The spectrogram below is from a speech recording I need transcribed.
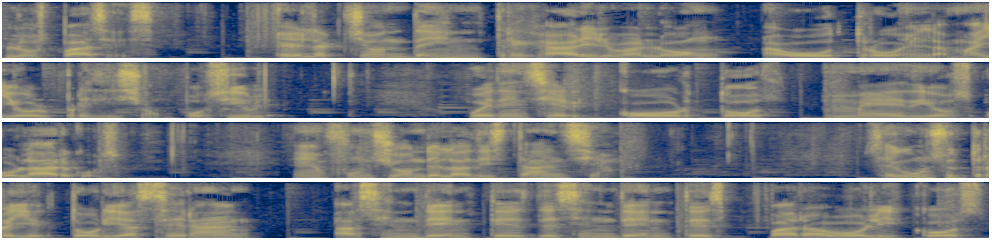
Los pases es la acción de entregar el balón a otro en la mayor precisión posible. Pueden ser cortos, medios o largos, en función de la distancia. Según su trayectoria serán ascendentes, descendentes, parabólicos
